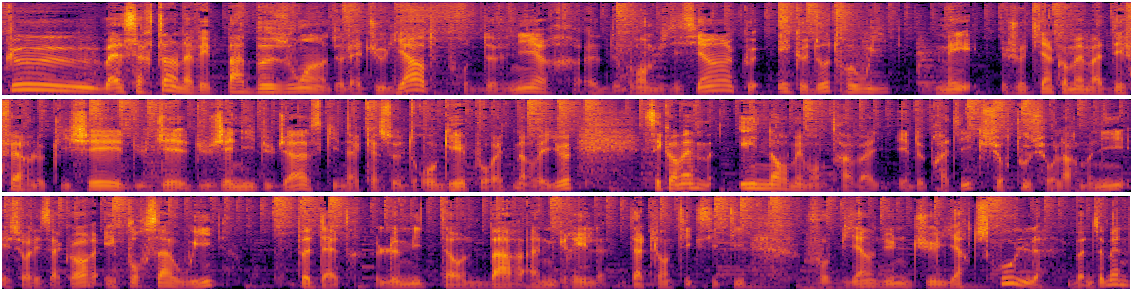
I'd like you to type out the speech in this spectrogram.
que bah, certains n'avaient pas besoin de la Juilliard pour devenir de grands musiciens et que d'autres oui. Mais je tiens quand même à défaire le cliché du génie du jazz qui n'a qu'à se droguer pour être merveilleux. C'est quand même énormément de travail et de pratique, surtout sur l'harmonie et sur les accords. Et pour ça, oui, peut-être le Midtown Bar and Grill d'Atlantic City vaut bien une Juilliard School. Bonne semaine.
